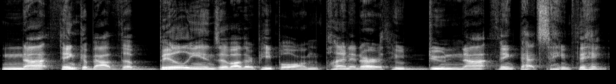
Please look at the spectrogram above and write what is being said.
not think about the billions of other people on planet Earth who do not think that same thing.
